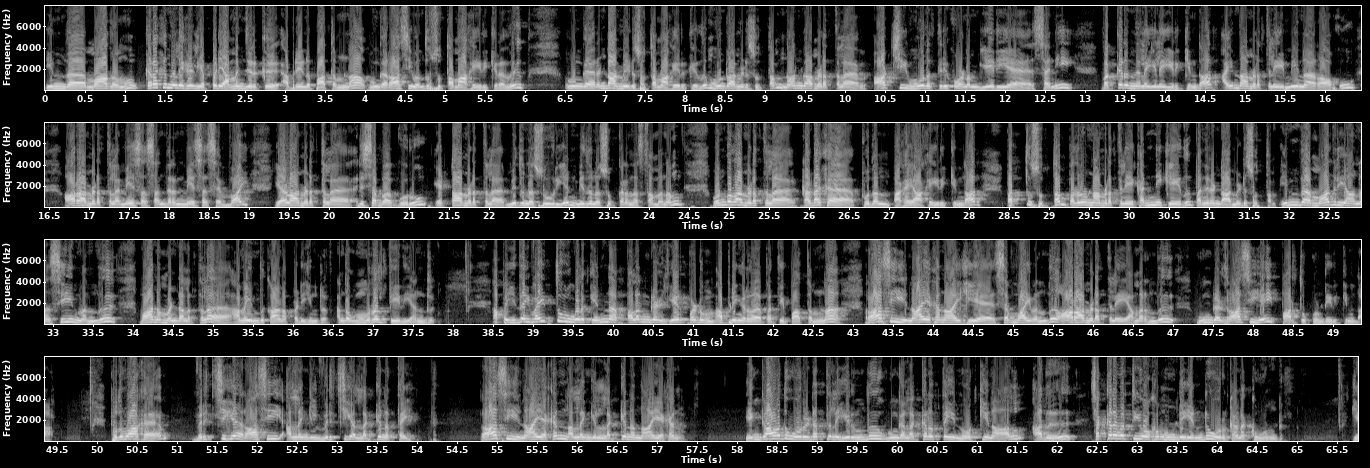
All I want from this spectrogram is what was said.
இந்த மாதம் கிரக நிலைகள் எப்படி அமைஞ்சிருக்கு அப்படின்னு பார்த்தோம்னா உங்க ராசி வந்து சுத்தமாக இருக்கிறது. உங்க ரெண்டாம் வீடு சுத்தமாக இருக்குது. மூன்றாம் வீடு சுத்தம். நான்காம் இடத்துல ஆட்சி மூல திரிகோணம் ஏறிய சனி வக்கர நிலையிலே இருக்கின்றார். ஐந்தாம் இடத்திலே மீன ராகு. ஆறாம் இடத்துல மேச சந்திரன் மேச செவ்வாய். ஏழாம் இடத்துல ரிஷப குரு. எட்டாம் இடத்துல மிதுன சூரியன் மிதுன சுக்கரன் அஸ்தமனம். ஒன்பதாம் இடத்துல கடக புதன் பகையாக இருக்கின்றார். பத்து சுத்தம். பதினொன்றாம் இடத்துல கன்னி கேது பன்னிரெண்டாம் வீடு சுத்தம். இந்த மாதிரியான சீன் வந்து வான மண்டலத்தில் அமைந்து காணப்படுகின்றது. அந்த முதல் தேதி அன்று. அப்போ இதை வைத்து உங்களுக்கு என்ன பலன்கள் ஏற்படும் அப்படிங்கிறத பற்றி பார்த்தோம்னா ராசி நாயகனாகிய செவ்வாய் வந்து ஆறாம் இடத்திலே அமர்ந்து உங்கள் ராசியை பார்த்து கொண்டிருக்கின்றார். பொதுவாக விருச்சிக ராசி அல்லங்கில் விருச்சிக லக்னத்தை ராசி நாயகன் அல்லங்கில் லக்ன நாயகன் எங்காவது ஒரு இடத்துல இருந்து உங்க லக்கணத்தை நோக்கினால் அது சக்கரவர்த்தி யோகம் உண்டு என்று ஒரு கணக்கு உண்டு.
